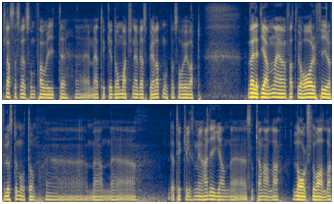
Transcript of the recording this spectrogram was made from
klassas väl som favoriter. Men jag tycker de matcherna vi har spelat mot dem så har vi varit väldigt jämna även fast vi har fyra förluster mot dem. Men jag tycker liksom i den här ligan eh, så kan alla lag slå alla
